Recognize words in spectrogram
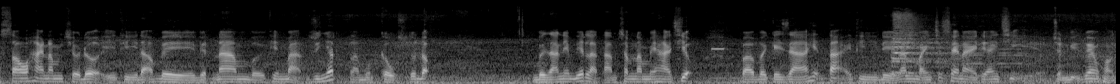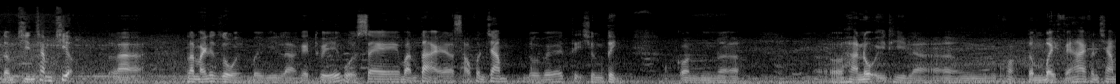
sau 2 năm chờ đợi thì đã về Việt Nam với phiên bản duy nhất là một cầu tự động. Với giá niêm yết là 852 triệu. Và với cái giá hiện tại thì để lăn bánh chiếc xe này thì anh chị chuẩn bị cho em khoảng tầm 900 triệu là lăn bánh được rồi bởi vì là cái thuế của xe bán tải là 6% đối với thị trường tỉnh. Còn ờ, ở Hà Nội thì là ờ, khoảng tầm 7,2%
